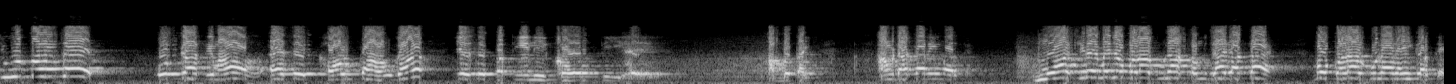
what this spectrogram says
جوتوں سے اس کا دماغ ایسے کھولتا ہوگا جیسے پتیلی کھولتی ہے۔ اب بتائیے، ہم ڈاکہ نہیں مارتے۔ معاشرے میں جو بڑا گنا سمجھا جاتا ہے، وہ بڑا گنا نہیں کرتے۔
